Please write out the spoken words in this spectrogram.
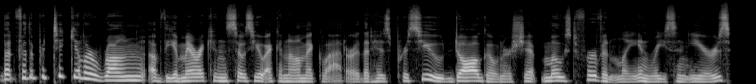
But for the particular rung of the American socioeconomic ladder that has pursued dog ownership most fervently in recent years,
